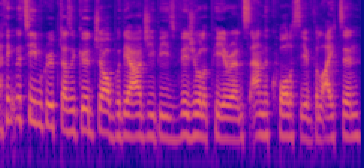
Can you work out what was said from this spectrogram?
I think the team group does a good job with the RGB's visual appearance and the quality of the lighting.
